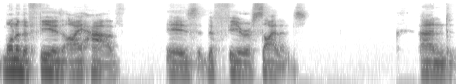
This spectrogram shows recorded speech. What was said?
one of the fears I have is the fear of silence. And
